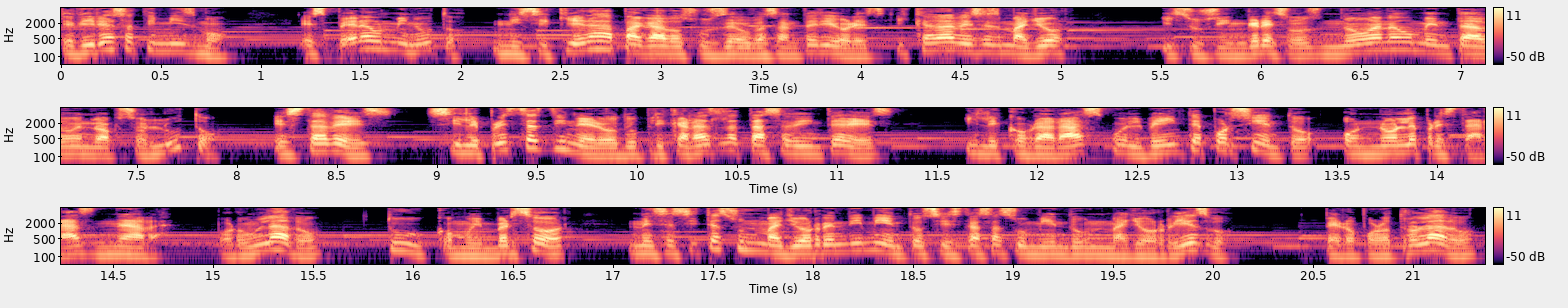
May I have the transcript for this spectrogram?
te dirás a ti mismo, espera un minuto, ni siquiera ha pagado sus deudas anteriores y cada vez es mayor, y sus ingresos no han aumentado en lo absoluto. Esta vez, si le prestas dinero, duplicarás la tasa de interés y le cobrarás el 20% o no le prestarás nada. Por un lado, tú, como inversor, necesitas un mayor rendimiento si estás asumiendo un mayor riesgo. Pero por otro lado,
